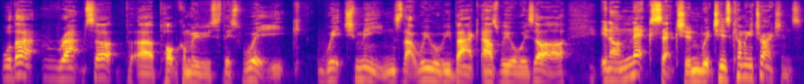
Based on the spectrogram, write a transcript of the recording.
Well, that wraps up uh, popcorn movies this week, which means that we will be back as we always are in our next section, which is coming attractions.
